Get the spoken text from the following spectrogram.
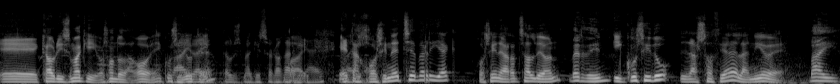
E, kaurismaki, oso ondo dago, eh? ikusi bai, dute. bai, kaurismaki zoragarria, Bai. eh? Eta bai. Josin Etxeberriak, Josin Arratsaldeon, Berdin. ikusi du La Sociedad de la Nieve. Bai,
